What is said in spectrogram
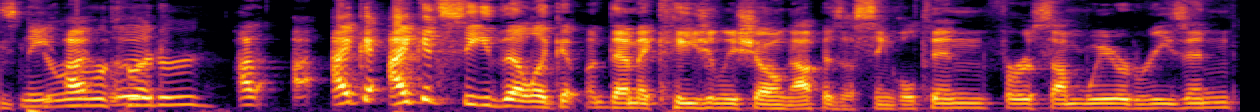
Imperial I- Recruiter. I, I, I, could, I could see the like them occasionally showing up as a singleton for some weird reason.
